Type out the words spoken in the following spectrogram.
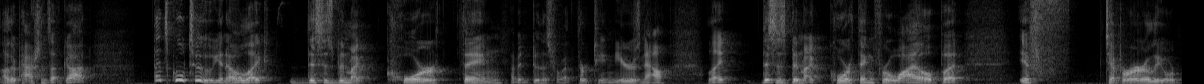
other passions I've got, that's cool too, you know? Like, this has been my core thing. I've been doing this for about 13 years now. Like, this has been my core thing for a while, but if temporarily or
